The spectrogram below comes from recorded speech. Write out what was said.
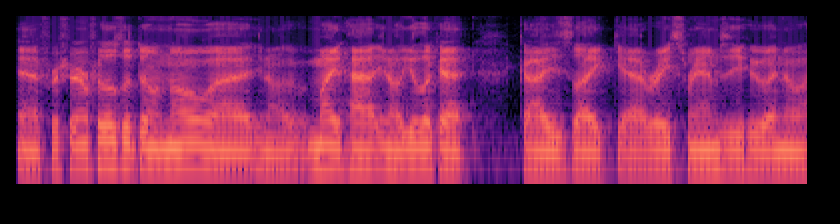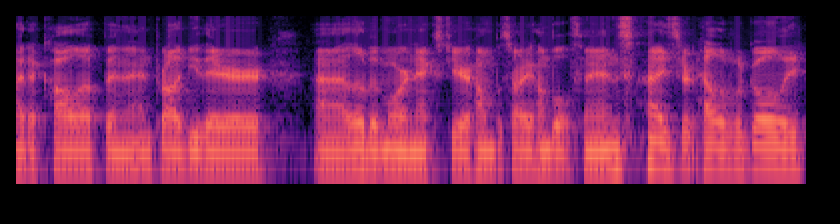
Yeah, for sure. And for those that don't know, uh, you know, might have you know, you look at guys like uh, Rayce Ramsay, who I know had a call up and, and probably be there uh, a little bit more next year. Sorry, Humboldt fans. He's a hell of a goalie.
